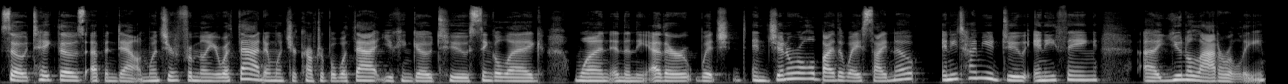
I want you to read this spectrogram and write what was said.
So take those up and down. Once you're familiar with that and once you're comfortable with that, you can go to single leg, one and then the other, which in general, by the way, side note, anytime you do anything uh, unilaterally,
